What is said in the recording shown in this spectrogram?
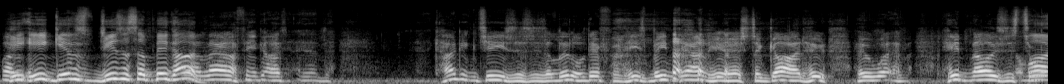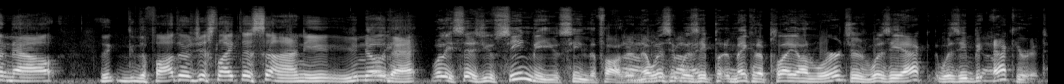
Well, He, he gives Jesus a big well, hug. that I think I, uh, hugging Jesus is a little different. He's been down here as to God who who uh, hid Moses. Come toward- on now. The, the Father is just like the Son. You, you know that. Well, he says, "You've seen me. You've seen the Father." Oh, now, was he was he right. making a play on words, or was he ac- was he accurate?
